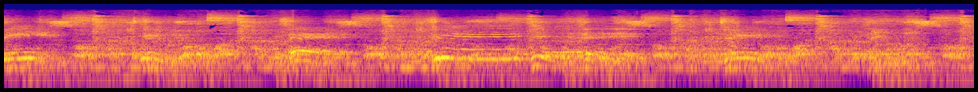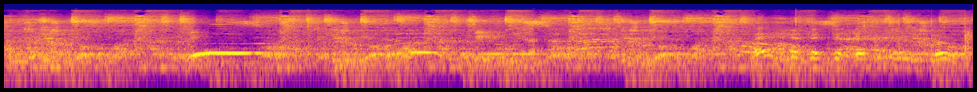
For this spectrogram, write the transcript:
saying? And Hey, there you go.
